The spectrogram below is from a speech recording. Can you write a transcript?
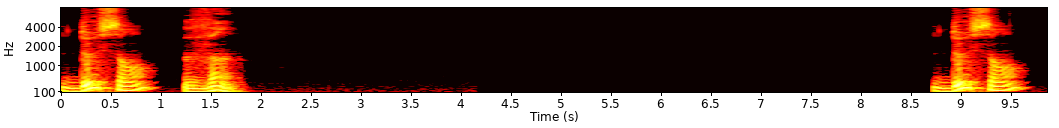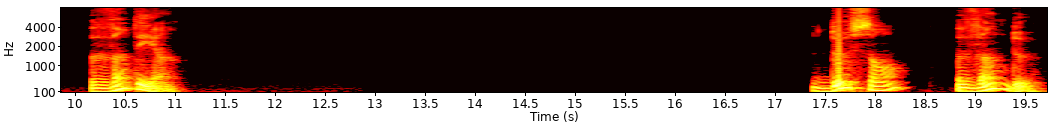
deux cent vingt. deux cent vingt et un. deux cent vingt-deux.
